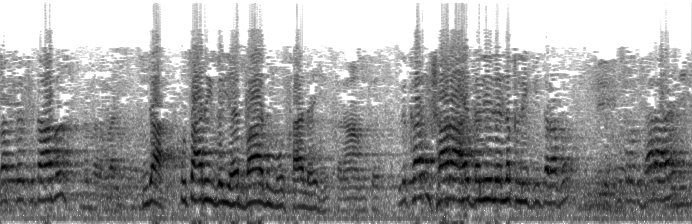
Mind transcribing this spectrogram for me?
بخش کتاب نمبر اول۔ سمجھا؟ اتاری گئی ہے بعد موسا علیہ السلام کے۔ لکھا اشارہ ہے دلیل نقلی کی طرف۔ جی۔ اشارہ ہے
